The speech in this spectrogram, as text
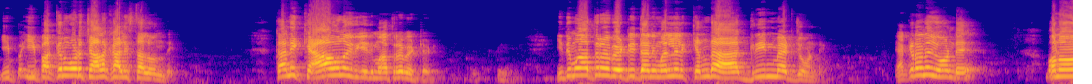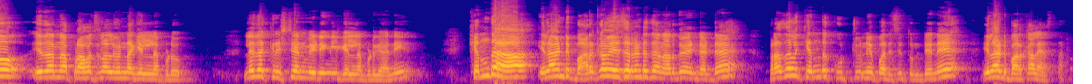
ఈ ప- ఈ పక్కన కూడా చాలా ఖాళీ స్థలం ఉంది. కానీ కేవలం ఇది ఇది మాత్రమే పెట్టాడు. ఇది మాత్రమే పెట్టి దానికి మళ్ళీ కింద గ్రీన్ మ్యాట్ చూడండి. ఎక్కడైనా చూడండి. మనం ఏదన్నా ప్రవచనాలు విన్నాకి వెళ్ళినప్పుడు లేదా క్రిస్టియన్ మీటింగ్లకు వెళ్ళినప్పుడు కానీ కింద ఇలాంటి బరక వేశారంటే దాని అర్థం ఏంటంటే ప్రజలు కింద కూర్చునే పరిస్థితి ఉంటేనే ఇలాంటి బరకాలు వేస్తారు.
